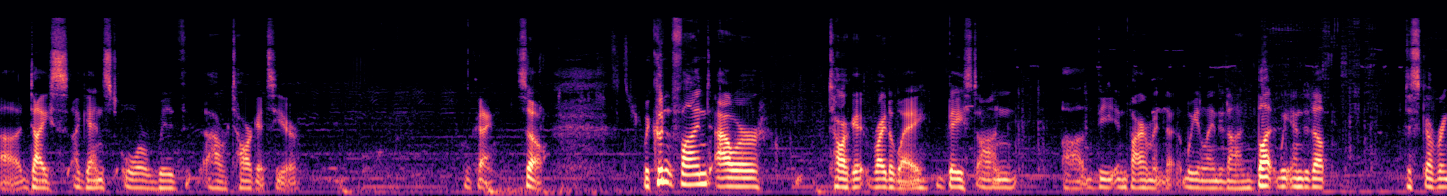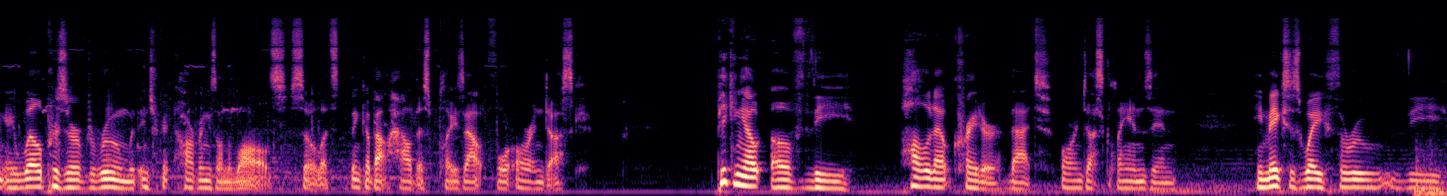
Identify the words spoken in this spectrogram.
uh, dice against or with our targets here. Okay, so we couldn't find our target right away based on uh, the environment that we landed on, but we ended up discovering a well-preserved room with intricate carvings on the walls. So let's think about how this plays out for Orin Dusk. Peeking out of the hollowed-out crater that Orin Dusk lands in, he makes his way through the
